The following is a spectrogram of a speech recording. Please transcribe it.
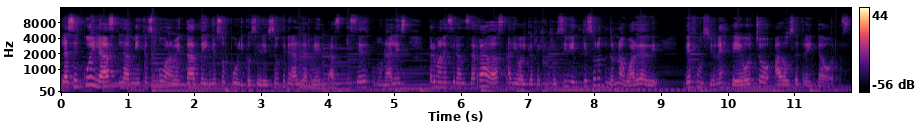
Las escuelas, la Administración Gubernamental de Ingresos Públicos y Dirección General de Rentas y sedes comunales permanecerán cerradas, al igual que el registro civil, que solo tendrá una guardia de, de funciones de 8 a 12.30 horas.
